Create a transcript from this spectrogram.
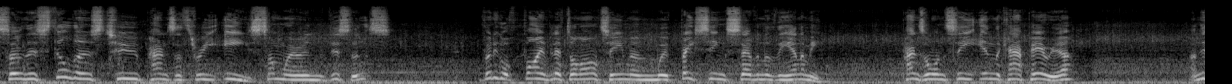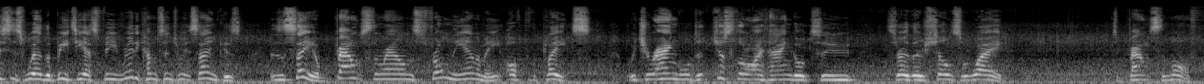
So there's still those two Panzer 3Es somewhere in the distance. We've only got five left on our team and we're facing seven of the enemy. Panzer 1C in the cap area. And this is where the BTSV really comes into its own because, as I say, you bounce the rounds from the enemy off the plates, which are angled at just the right angle to throw those shells away, to bounce them off.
